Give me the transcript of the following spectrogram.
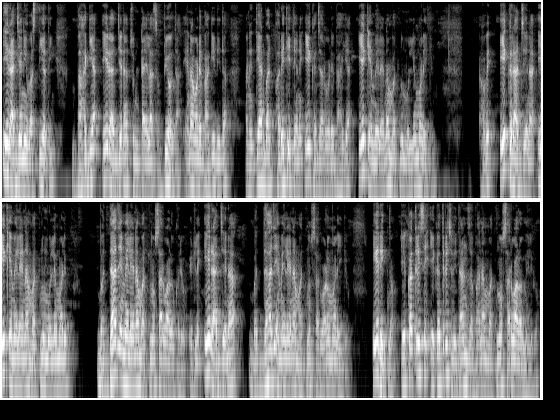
એ રાજ્યની વસ્તી હતી. ભાગ્યા એ રાજ્યના ચૂંટાયેલા સભ્યો હતા. એના વડે ભાગી દીધા અને ત્યારબાદ ફરીથી તેને એક હજાર વડે ભાગ્યા એક એમએલએના મતનું મૂલ્ય મળી ગયું. હવે એક રાજ્યના એક એમએલએના મતનું મૂલ્ય મળ્યું. બધા જ એમએલએના મતનો સરવાળો કર્યો. એટલે એ રાજ્યના બધા જ એમએલએના મતનો સરવાળો મળી ગયો. એ રીતનો એકત્રીસે એકત્રીસ વિધાનસભાના મતનો સરવાળો મેળવ્યો.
